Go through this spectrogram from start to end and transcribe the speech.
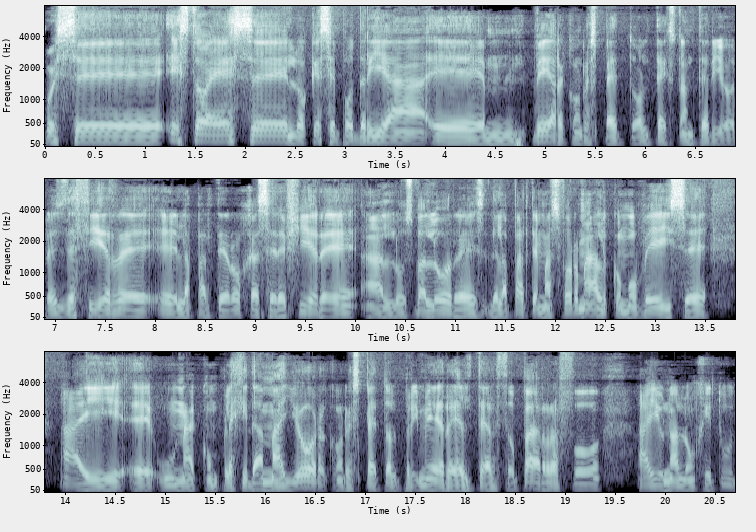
pues eh, esto es eh, lo que se podría eh, ver con respecto al texto anterior. Es decir, la parte roja se refiere a los valores de la parte más formal. Como veis, hay una complejidad mayor con respecto al primer y el tercer párrafo. Hay una longitud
